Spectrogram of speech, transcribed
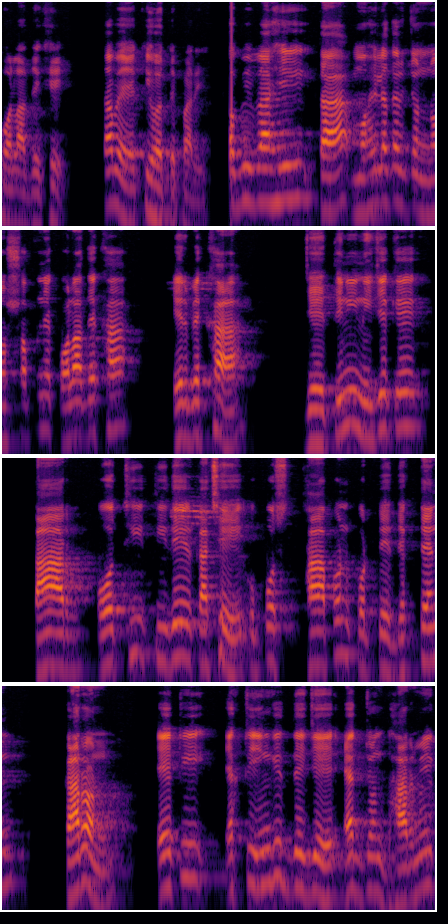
কলা দেখে, তবে কি হতে পারে? অবিবাহিতা মহিলাদের জন্য স্বপ্নে কলা দেখা এর ব্যাখ্যা যে তিনি নিজেকে তার অতিথিদের কাছে উপস্থাপন করতে দেখতেন, কারণ এটি একটি ইঙ্গিত দেয় যে একজন ধার্মিক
